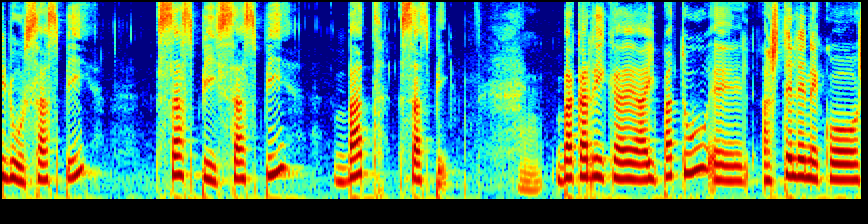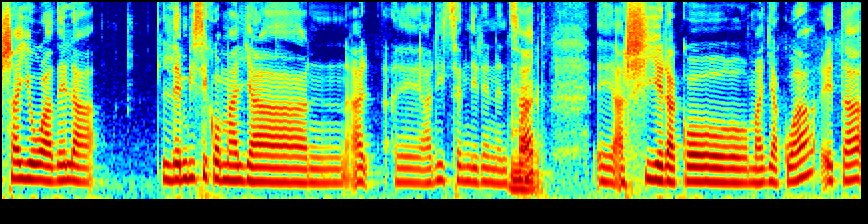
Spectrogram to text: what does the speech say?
iru zazpi zazpi zazpi bat zazpi. Bakarrik eh, aipatu, eh, asteleneko saioa dela lehenbiziko mailan eh, aritzen diren entzat, bai. eh, asierako mailakoa, eta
